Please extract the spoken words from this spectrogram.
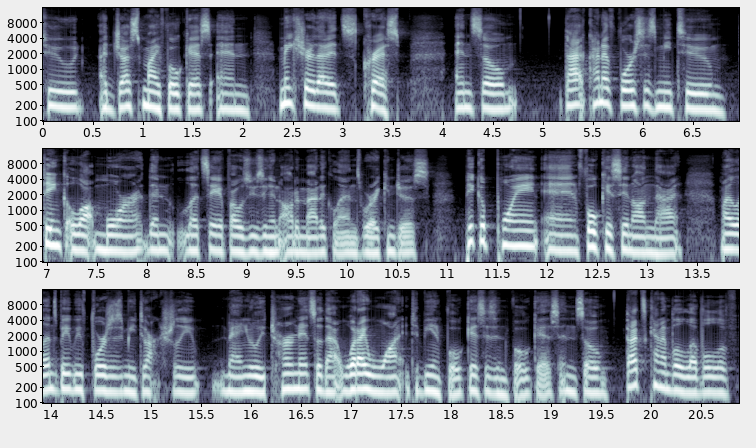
to adjust my focus and make sure that it's crisp. And so that kind of forces me to think a lot more than let's say if I was using an automatic lens where I can just pick a point and focus in on that. My Lensbaby forces me to actually manually turn it so that what I want to be in focus is in focus. And so that's kind of a level of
